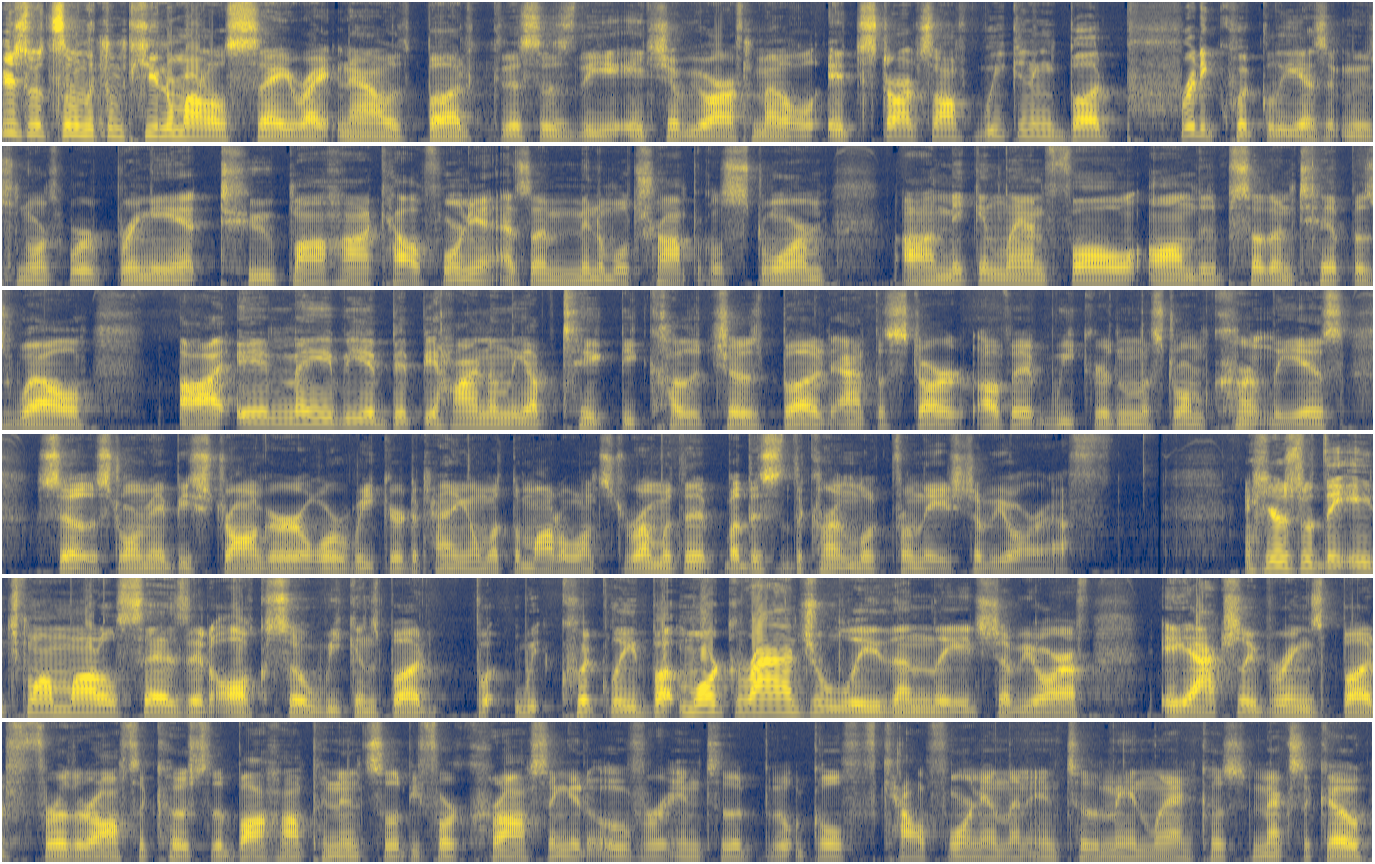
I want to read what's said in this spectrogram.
Here's what some of the computer models say right now with Bud. This is the HWRF model. It starts off weakening Bud pretty quickly as it moves northward, bringing it to Baja California as a minimal tropical storm, uh, making landfall on the southern tip as well. Uh, it may be a bit behind on the uptake because it shows Bud at the start of it weaker than the storm currently is, so the storm may be stronger or weaker depending on what the model wants to run with it, but this is the current look from the HWRF. And here's what the HMON model says. It also weakens Bud but quickly, but more gradually than the HWRF. It actually brings Bud further off the coast of the Baja Peninsula before crossing it over into the Gulf of California and then into the mainland coast of Mexico.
